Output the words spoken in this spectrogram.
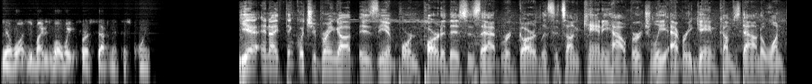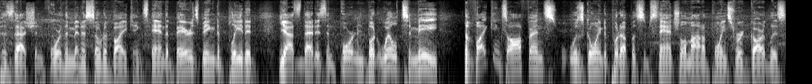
you know what, you might as well wait for a seven at this point. Yeah, and I think what you bring up is the important part of this is that regardless, it's uncanny how virtually every game comes down to one possession for the Minnesota Vikings. And the Bears being depleted, yes, that is important, but Will, to me, the Vikings offense was going to put up a substantial amount of points regardless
